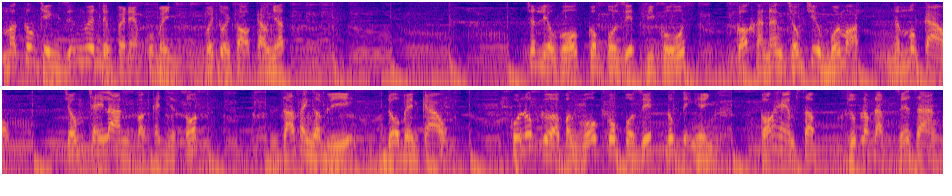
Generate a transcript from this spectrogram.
mà công trình giữ nguyên được vẻ đẹp của mình với tuổi thọ cao nhất chất liệu gỗ composite Vicous có khả năng chống chịu mối mọt, nấm mốc cao, chống cháy lan và cách nhiệt tốt. Giá thành hợp lý, độ bền cao. Khuôn ốp cửa bằng gỗ composite đúc định hình, có hèm sập giúp lắp đặt dễ dàng,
